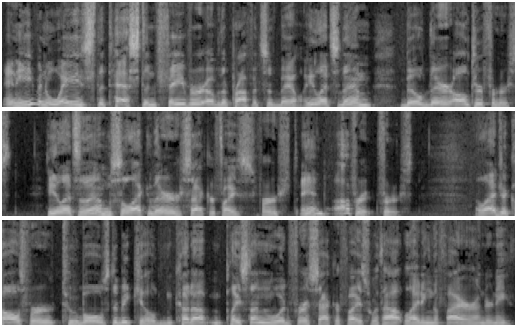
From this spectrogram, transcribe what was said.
And he even weighs the test in favor of the prophets of Baal. He lets them build their altar first. He lets them select their sacrifice first and offer it first. Elijah calls for two bulls to be killed and cut up and placed on wood for a sacrifice without lighting the fire underneath.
